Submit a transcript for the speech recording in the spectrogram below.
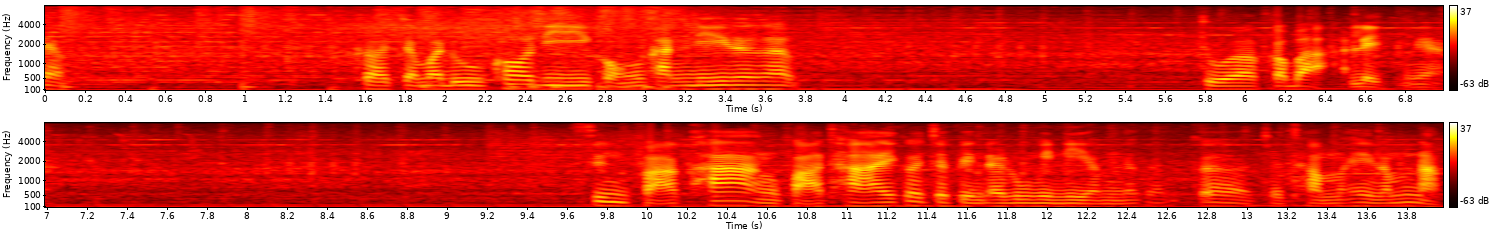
ครับ ก็จะมาดูข้อดีของคันนี้นะครับ ตัวกระบะเหล็กเนี่ย ซึ่งฝาข้างฝาท้ายก็จะเป็นอลูมิเนียมนะครับ ก็จะทำให้น้ำหนัก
